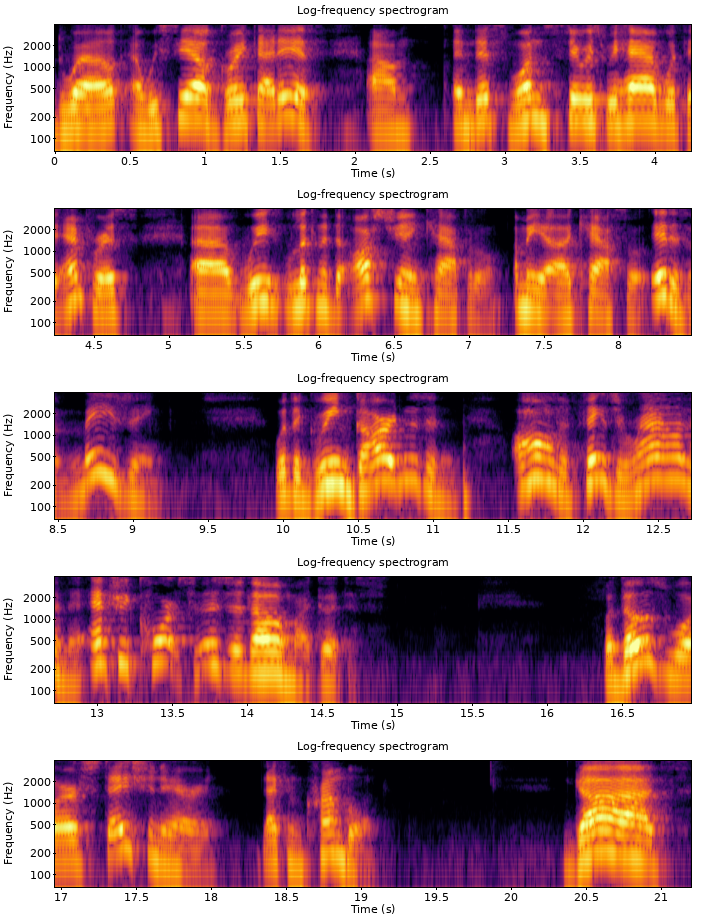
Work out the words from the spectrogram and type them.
dwelled, and we see how great that is. Um, in this one series we have with the Empress, uh, we're looking at the Austrian capital. I mean, uh, castle. It is amazing with the green gardens and all the things around and the entry courts. It's just, oh my goodness. But those were stationary that can crumble. God's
